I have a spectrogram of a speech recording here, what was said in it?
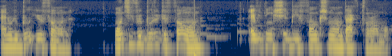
and reboot your phone. Once you've rebooted your phone, everything should be functional and back to normal.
